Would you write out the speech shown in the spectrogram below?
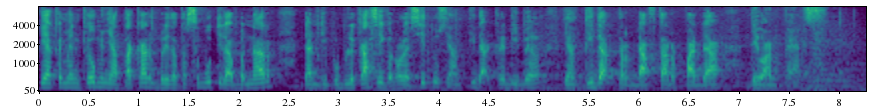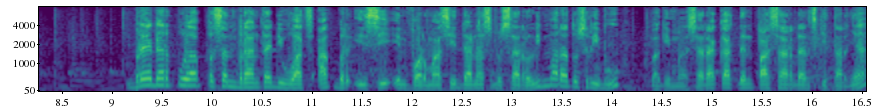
Pihak Kemenkeu menyatakan berita tersebut tidak benar dan dipublikasikan oleh situs yang tidak kredibel yang tidak terdaftar pada Dewan Pers. Beredar pula pesan berantai di WhatsApp berisi informasi dana sebesar 500 ribu bagi masyarakat dan pasar dan sekitarnya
